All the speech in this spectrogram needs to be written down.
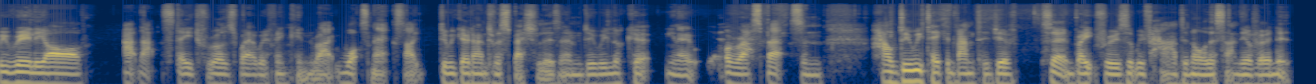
we really are at that stage for us where we're thinking, right, what's next? Like, do we go down to a specialism? Do we look at, you know, yeah. other aspects and how do we take advantage of certain breakthroughs that we've had and all this and the other? And it,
